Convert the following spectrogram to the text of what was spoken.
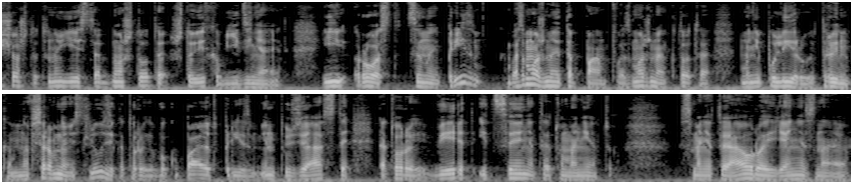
еще что-то, но есть одно что-то, что их объединяет. И рост цены призм Возможно, это памп, возможно, кто-то манипулирует рынком, но все равно есть люди, которые выкупают призм, энтузиасты, которые верят и ценят эту монету с монетой Аура я не знаю.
